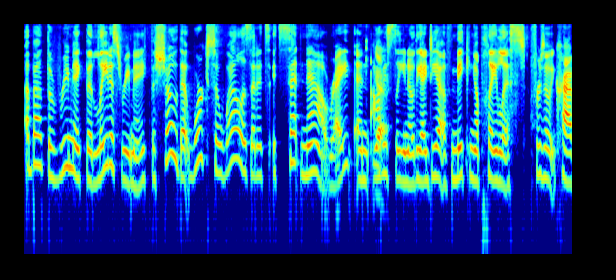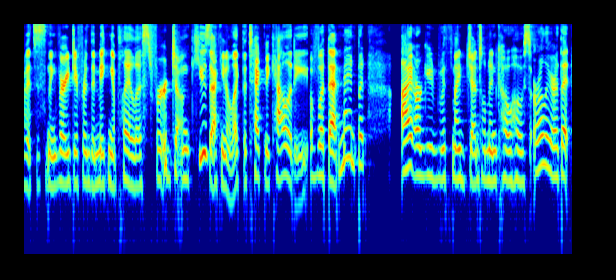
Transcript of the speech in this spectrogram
about the remake, the latest remake, the show that works so well is that it's it's set now, right? And Yeah. obviously, you know, the idea of making a playlist for Zoe Kravitz is something very different than making a playlist for John Cusack, you know, like the technicality of what that meant. But I argued with my gentleman co-host earlier that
